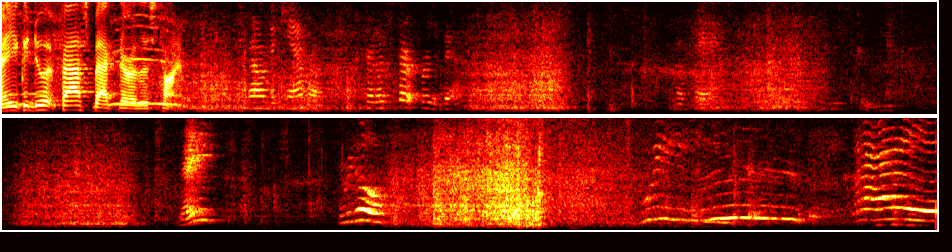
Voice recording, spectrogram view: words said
Now you can do it fast back there this time. Found the camera. Here, let's start back. Okay. You scoot me. Ready? Here we go. Hi.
